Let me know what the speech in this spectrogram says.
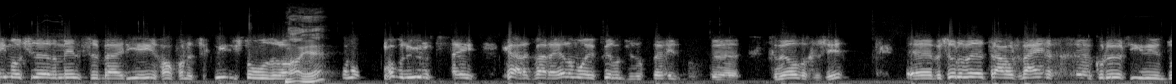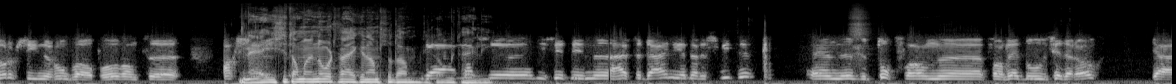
emotionele mensen bij die ingang van het circuit, die stonden er al. Mooi, hè? Om, een uur of twee. Ja, dat waren hele mooie filmpjes op Facebook. eh, geweldig gezicht. Eh, we zullen we trouwens weinig eh, coureurs hier in het dorp zien rondlopen hoor. Want eh, Max, Nee, die zit allemaal in Noordwijk in Amsterdam. Die ja, Max eh, die zit in uh, die heeft daar de suite. En eh, de top van, eh, van Red Bull die zit daar ook. Ja,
